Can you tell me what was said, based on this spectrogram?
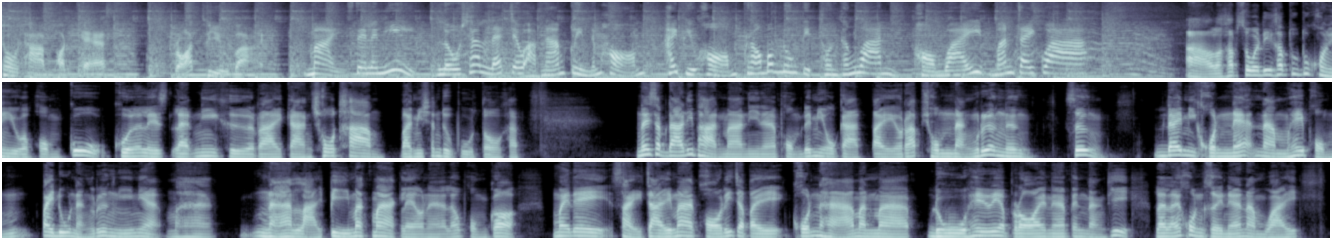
Showtime Podcast brought to you by ใหม่เซเลนีโลชั่นและเจลอาบน้ำกลิ่นน้ำหอม ให้ผิวหอมพร้อมบำรุงติดทนทั้งวัน หอมไว้มั่นใจกว่าเอาละครับ สวัสดีครับทุกๆ คนยังอยู่กับผมกู้คูลเลสและนี่คือรายการโชว์ไทม์ by Mission to Pluto ครับ ในสัปดาห์ที่ผ่านมานี้นะ ผมได้มีโอกาสไปรับชมหนังเรื่องหนึ่งซึ่งได้มีคนแนะนำให้ผมไปดูหนังเรื่องนี้เนี่ยมา นานหลายปีมากๆแล้วนะ แล้วผมก็ไม่ได้ใส่ใจมากพอที่จะไปค้นหามันมาดูให้เรียบร้อยนะ เป็นหนังที่หลายๆ คนเคยแนะนำไว้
